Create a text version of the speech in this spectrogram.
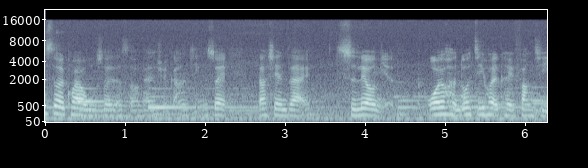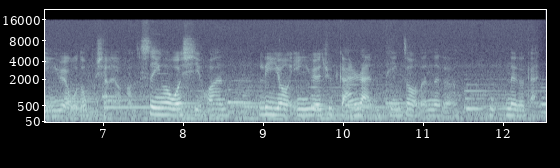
四岁快要五岁的时候开始学钢琴，所以到现在十六年，我有很多机会可以放弃音乐，我都不想要放弃，是因为我喜欢利用音乐去感染听众的那个那个感觉。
